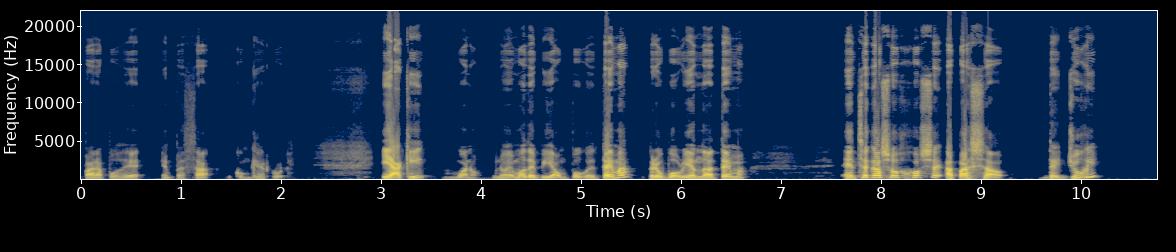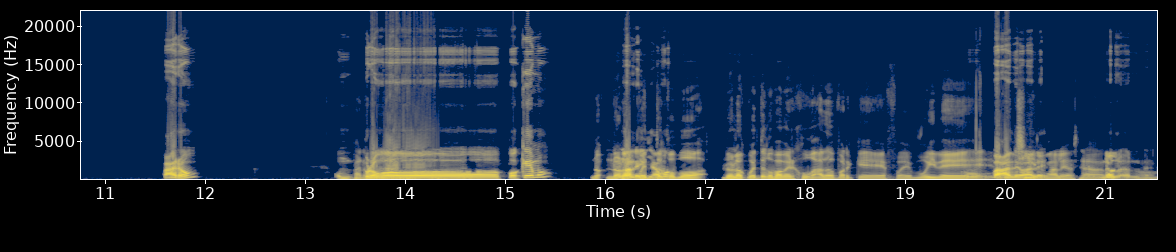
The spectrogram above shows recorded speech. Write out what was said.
para poder empezar con Get Rule. Y aquí, bueno, nos hemos desviado un poco del tema, pero volviendo al tema, en este caso José ha pasado de Yugi, Parón, un probó Pokémon, No, no No lo cuento llamo. como no lo cuento como haber jugado porque fue muy de Vale, chill, vale. O sea, No, no- no.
